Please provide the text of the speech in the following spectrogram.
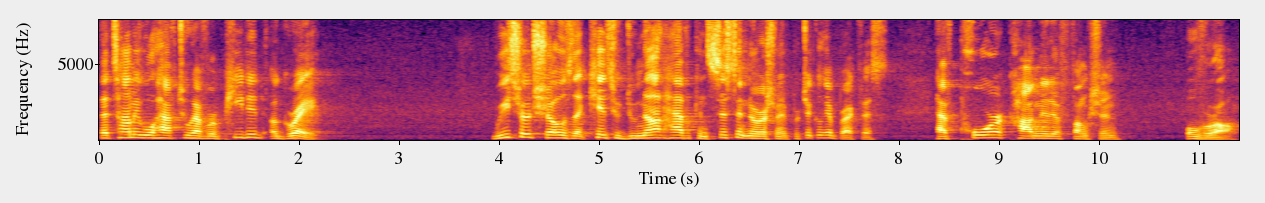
that Tommy will have to have repeated a grade. Research shows that kids who do not have consistent nourishment, particularly at breakfast, have poor cognitive function overall.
